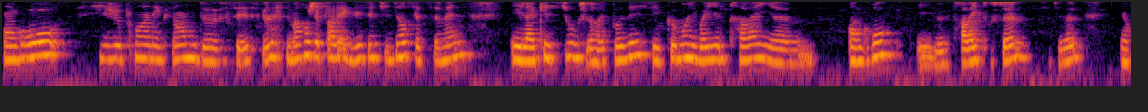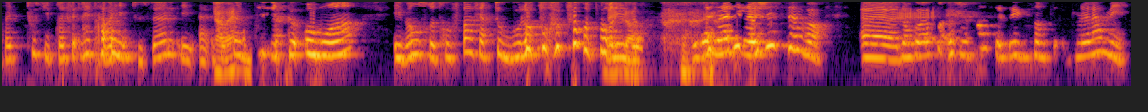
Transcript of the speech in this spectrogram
En gros, si je prends un exemple de... Parce que là, c'est marrant, j'ai parlé avec des étudiants cette semaine, et la question que je leur ai posée, c'est comment ils voyaient le travail en groupe et le travail tout seul, si tu veux. Et en fait, tous, ils préféraient travailler tout seul. Et à ah chaque fois, ils me disaient, parce qu'au moins, eh ben, on se retrouve pas à faire tout le boulot pour, pour, pour les autres. et je bah, justement, euh, donc, je vais prendre cet exemple-là, mais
